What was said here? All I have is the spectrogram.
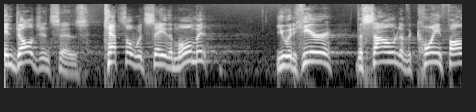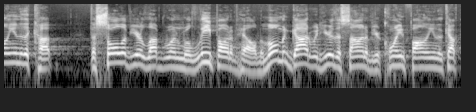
indulgences. Tetzel would say the moment you would hear the sound of the coin falling into the cup, the soul of your loved one will leap out of hell. The moment God would hear the sound of your coin falling into the cup,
